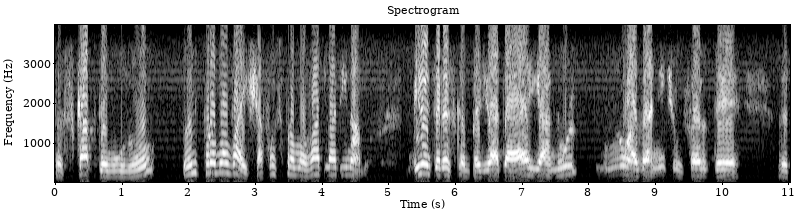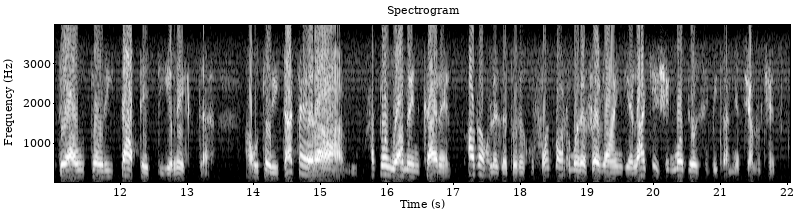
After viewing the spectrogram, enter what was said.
să scapi de unul, îl promovai și a fost promovat la Dinamo. Bineînțeles că în perioada aia Ianul nu avea niciun fel de, de autoritate directă. Autoritatea era a doi oameni care aveau o legătură cu fotbalul, mă refer la Anghelache și în mod deosebit la Mircea Lucescu.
